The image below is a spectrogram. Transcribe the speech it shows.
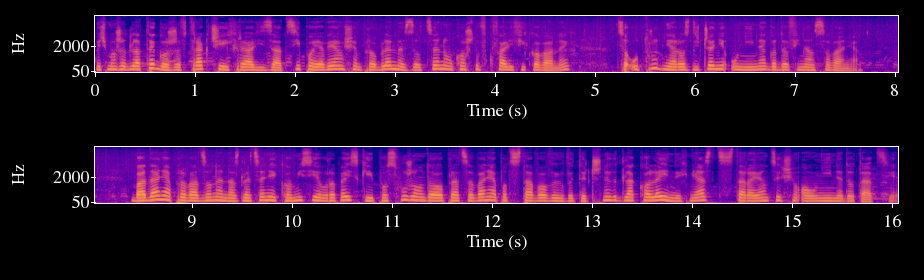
Być może dlatego, że w trakcie ich realizacji pojawiają się problemy z oceną kosztów kwalifikowanych, co utrudnia rozliczenie unijnego dofinansowania. Badania prowadzone na zlecenie Komisji Europejskiej posłużą do opracowania podstawowych wytycznych dla kolejnych miast starających się o unijne dotacje.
